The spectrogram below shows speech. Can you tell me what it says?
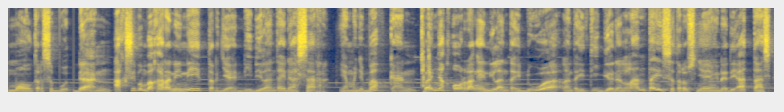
mall tersebut dan aksi pembakaran ini terjadi di lantai dasar yang menyebabkan banyak orang yang di lantai 2, lantai 3 dan lantai seterusnya yang ada di atas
